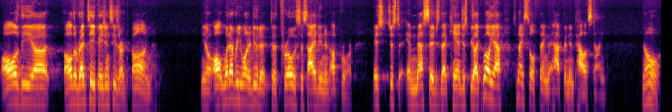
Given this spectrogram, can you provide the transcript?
all of the uh, all the red tape agencies are gone. You know, all whatever you want to do to, to throw society in an uproar. It's just a message that can't just be like, well, yeah, it's a nice little thing that happened in Palestine. No,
